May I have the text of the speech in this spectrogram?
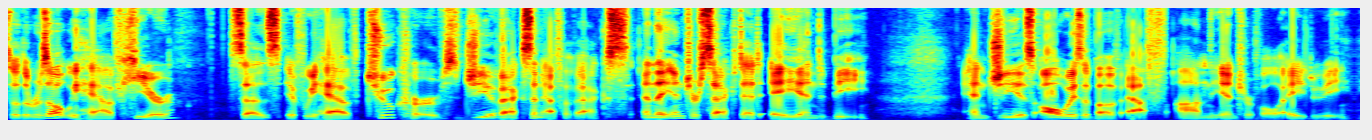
So the result we have here says if we have two curves, g of x and f of x, and they intersect at a and b, and g is always above f on the interval a to b,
